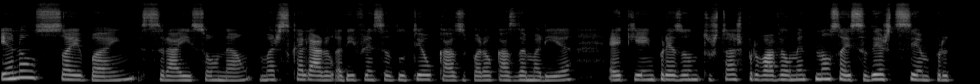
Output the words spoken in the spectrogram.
Eu não sei bem se será isso ou não, mas se calhar a diferença do teu caso para o caso da Maria é que a empresa onde tu estás provavelmente, não sei se desde sempre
